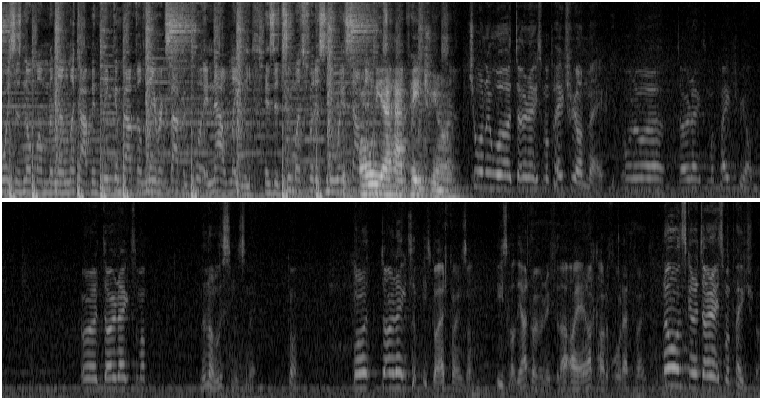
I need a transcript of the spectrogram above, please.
voices, no mumbling. Like I've been thinking about the lyrics I've been putting out lately. Is it too much for this new age sound? Only I have Patreon. Do you want to uh, donate to my Patreon, mate? You want to uh, donate to my Patreon? Or uh, donate to my... They're not listening to me. Come on. Or donate to... He's got headphones on. He's got the ad revenue for that. I ain't. I can't afford headphones. No one's going to donate to my Patreon.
